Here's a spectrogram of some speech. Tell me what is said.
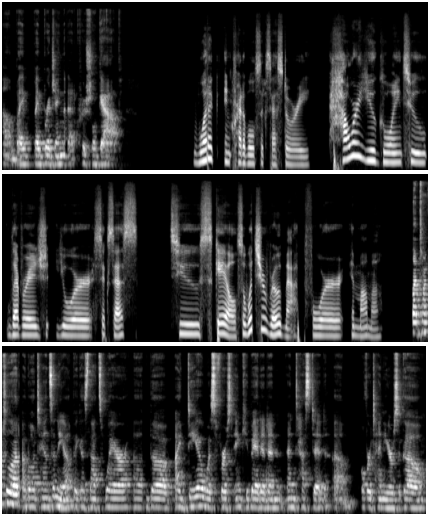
um, by, by bridging that crucial gap. What an incredible success story. How are you going to leverage your success to scale? So, what's your roadmap for M-Mama? I talked a lot about Tanzania because that's where uh, the idea was first incubated and, and tested um, over 10 years ago.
